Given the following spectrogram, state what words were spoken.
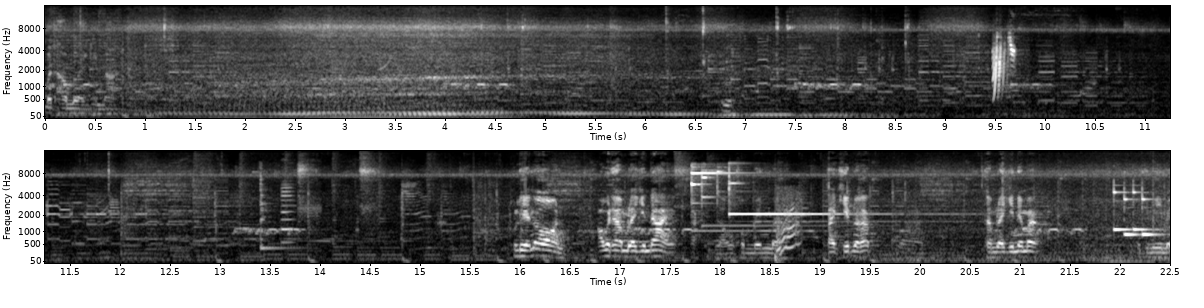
ไปทำอะไรกินได้ ทุเรียนอ่อน เอาไปทำอะไรกินได้อะลองคอมเมนต์มาใต้คลิปนะครับว่าทำอะไรกินได้บ้างเดี๋ยวจะมีเม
